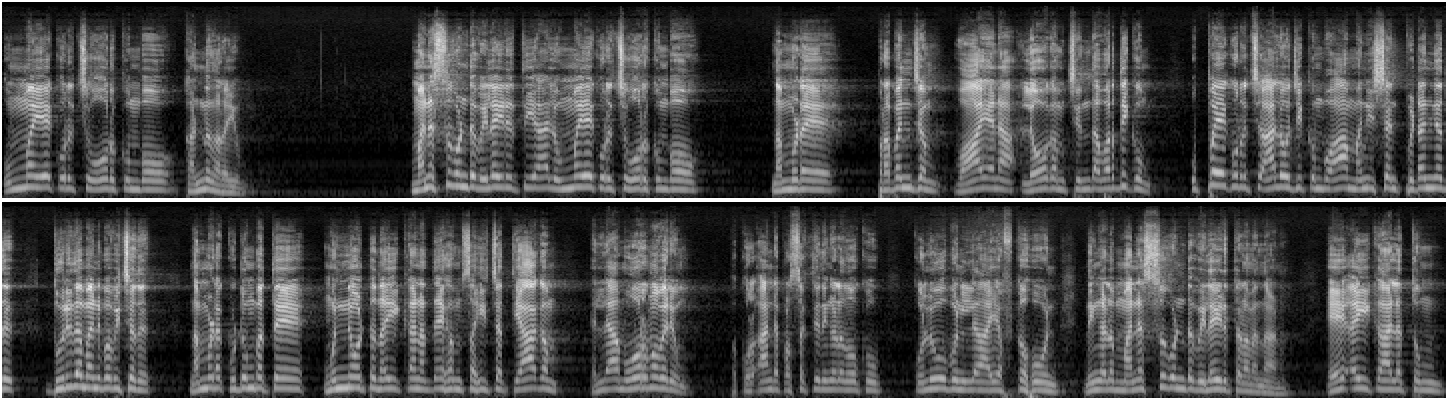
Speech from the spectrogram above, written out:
ഉമ്മയെക്കുറിച്ച് ഓർക്കുമ്പോൾ കണ്ണു നിറയും. മനസ്സുകൊണ്ട് വിലയിരുത്തിയാൽ ഉമ്മയെക്കുറിച്ച് ഓർക്കുമ്പോൾ നമ്മുടെ പ്രപഞ്ചം വായന ലോകം ചിന്ത വർദ്ധിക്കും. ഉപ്പയെക്കുറിച്ച് ആലോചിക്കുമ്പോൾ ആ മനുഷ്യൻ പിടഞ്ഞത് ദുരിതമനുഭവിച്ചത് നമ്മുടെ കുടുംബത്തെ മുന്നോട്ട് നയിക്കാൻ അദ്ദേഹം സഹിച്ച ത്യാഗം എല്ലാം ഓർമ്മ വരും. ഇപ്പം ഖുർആന്റെ പ്രസക്തി നിങ്ങൾ നോക്കൂ. കുലൂബുല്ല യഫ്കഹൂൻ നിങ്ങൾ മനസ്സുകൊണ്ട് വിലയിരുത്തണമെന്നാണ്. എ ഐ കാലത്തും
